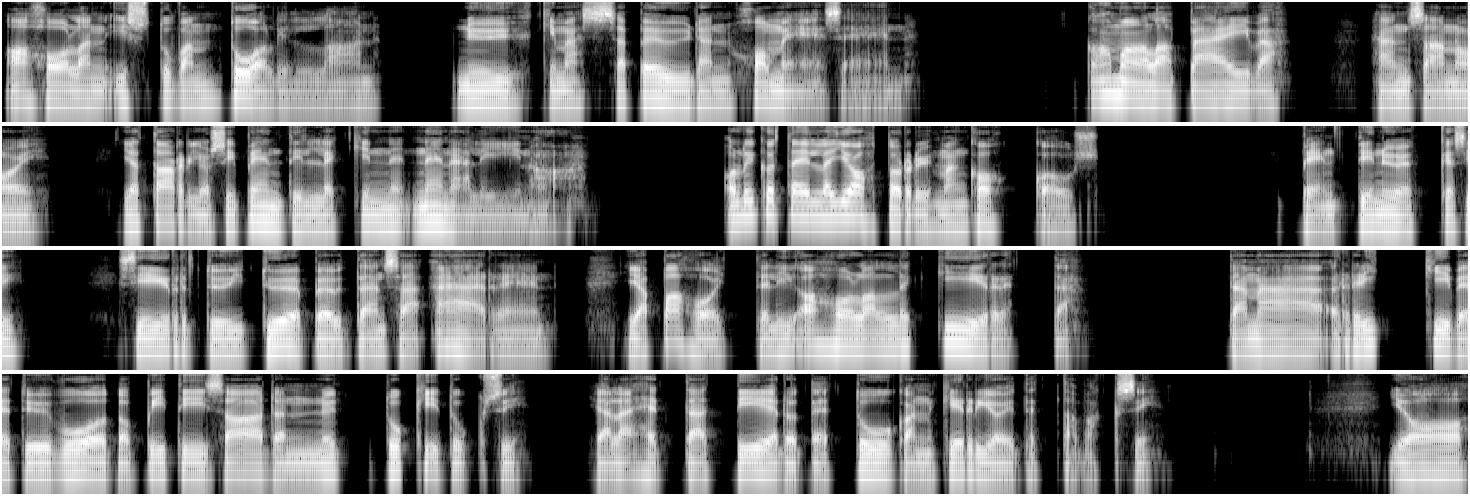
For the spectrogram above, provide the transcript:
Aholan istuvan tuolillaan, nyyhkimässä pöydän homeeseen. Kamala päivä, hän sanoi ja tarjosi Pentillekin nenäliinaa. Oliko teillä johtoryhmän kokous? Pentti nyökkäsi, siirtyi työpöytänsä ääreen ja pahoitteli Aholalle kiirettä. Tämä rikkivetyvuoto piti saada nyt tukituksi ja lähettää tiedote Tuukan kirjoitettavaksi. Joo,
